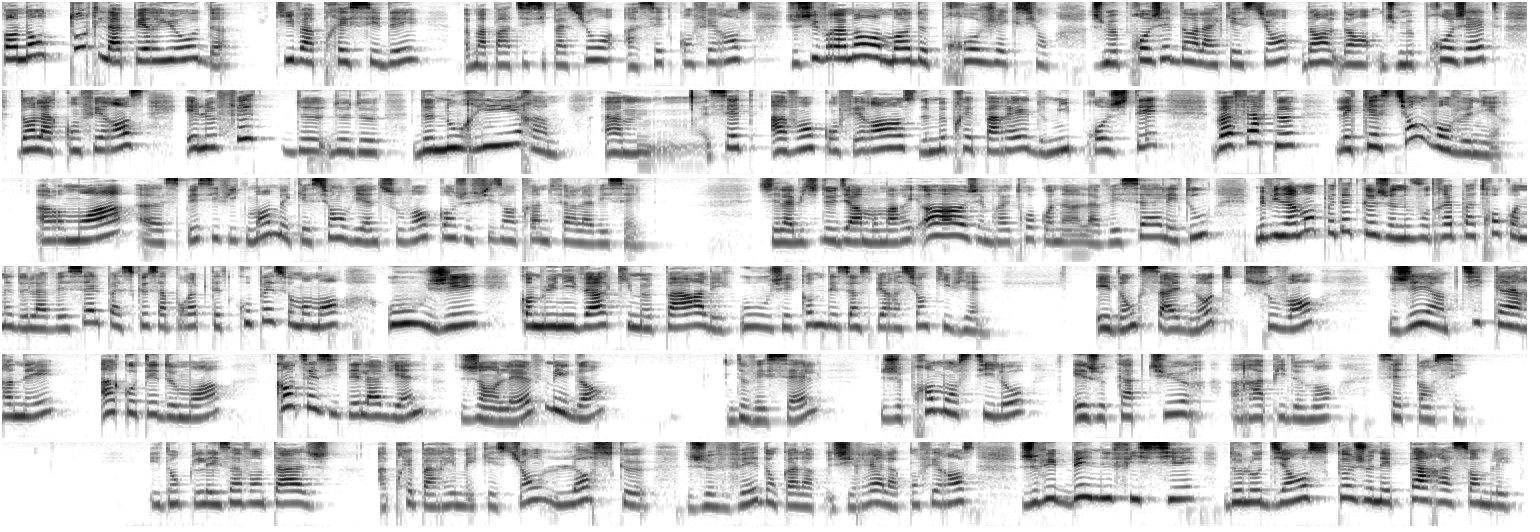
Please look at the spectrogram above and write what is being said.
pendant toute la période qui va précéder ma participation à cette conférence, je suis vraiment en mode projection. Je me projette dans la question, dans, je me projette dans la conférence et le fait de, de, de, nourrir euh, cette avant-conférence, de me préparer, de m'y projeter, va faire que les questions vont venir. Alors moi, euh, spécifiquement, mes questions viennent souvent quand je suis en train de faire la vaisselle. J'ai l'habitude de dire à mon mari, oh, j'aimerais trop qu'on ait un lave-vaisselle et tout. Mais finalement, peut-être que je ne voudrais pas trop qu'on ait de la vaisselle parce que ça pourrait peut-être couper ce moment où j'ai comme l'univers qui me parle et où j'ai comme des inspirations qui viennent. Et donc, side note, souvent, j'ai un petit carnet à côté de moi. Quand ces idées-là viennent, j'enlève mes gants de vaisselle, je prends mon stylo et je capture rapidement cette pensée. Et donc les avantages à préparer mes questions, lorsque je vais donc j'irai à la conférence, je vais bénéficier de l'audience que je n'ai pas rassemblée.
